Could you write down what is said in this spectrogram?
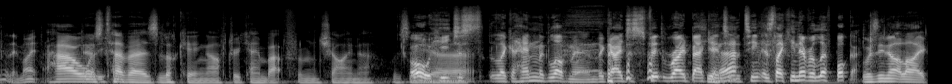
Yeah, they might. how That'd was be fun. Tevez looking after he came back from China? Was Oh, he uh, just like a hand in a glove, man. The guy just fit right back into the team. It's like he never left Boca. was he not like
